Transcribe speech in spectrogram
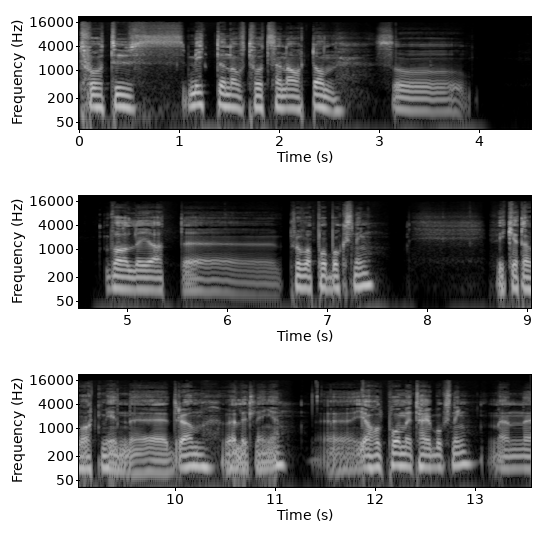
2000, mitten av 2018 så valde jag att eh, prova på boxning. Vilket har varit min eh, dröm väldigt länge. Eh, jag har hållit på med thaiboxning men eh,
